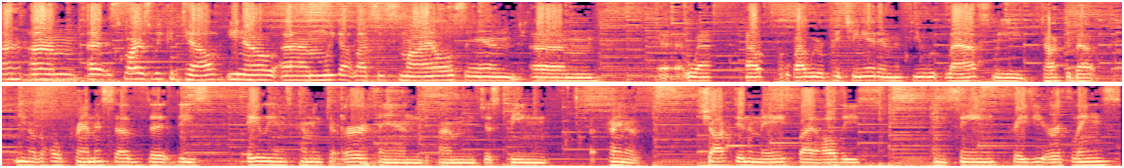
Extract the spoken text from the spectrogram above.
uh, um, uh, as far as we could tell, you know, um, we got lots of smiles and um, uh, while, while we were pitching it and a few laughs, we talked about, you know, the whole premise of the, these aliens coming to Earth and um, just being kind of shocked and amazed by all these insane, crazy Earthlings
